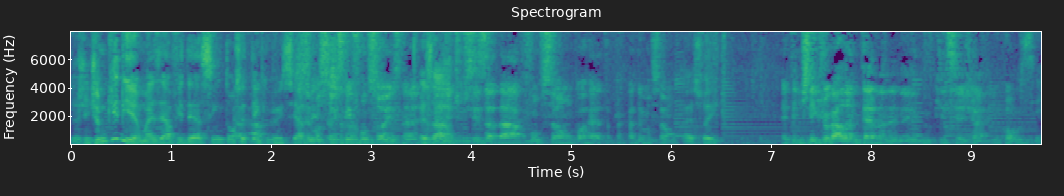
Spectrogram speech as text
A gente não queria, mas a vida é assim, então você tem que vivenciar. As emoções têm funções, né? Exato. A gente precisa dar a função correta pra cada emoção. É isso aí. A gente tem que jogar a lanterna, né? No que seja incômodo. Sim.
